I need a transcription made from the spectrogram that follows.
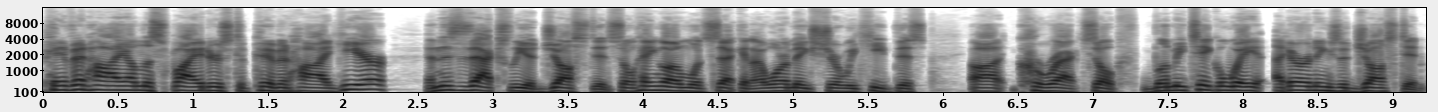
pivot high on the spiders to pivot high here. And this is actually adjusted. So, hang on one second. I want to make sure we keep this uh, correct. So let me take away earnings adjusted.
